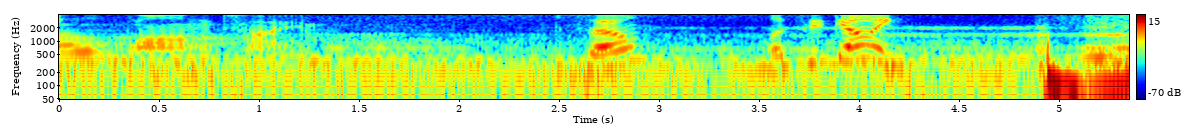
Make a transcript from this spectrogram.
a long time. So, let's get going.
